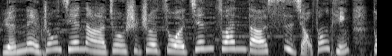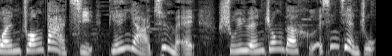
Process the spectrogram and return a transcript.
园内中间呢，就是这座尖钻的四角方亭，端庄大气，典雅俊美，属于园中的核心建筑。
